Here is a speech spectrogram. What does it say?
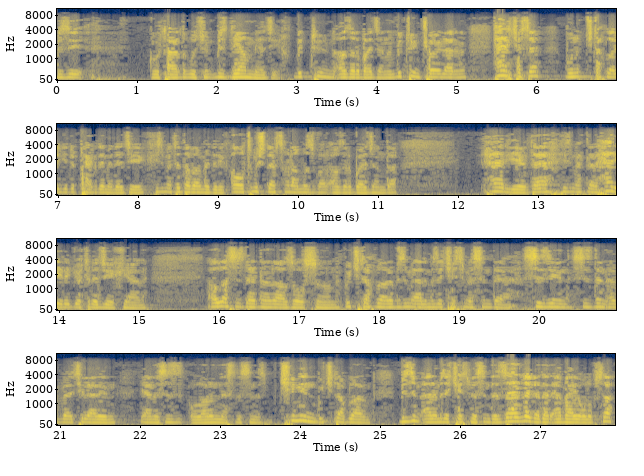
bizi qurtardığı üçün biz dayanmayacağıq. Bütün Azərbaycanın, bütün köylərinin hər kəsə bunu kitabları gedib təqdim edəcəyik. Xidmətə davam edirik. 60 dərsxanamız var Azərbaycanda hər yerdə hizmətləri hər yerə götürəcəyik yəni. Allah sizlərdən razı olsun. Bu kitabları bizim əlimizə keçməsində sizin, sizdən əvvəlkilərin, yəni siz onların nəslisiniz. Kimin bu kitabların bizim əlimizə keçməsində zərrə qədər əməyi olubsa,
